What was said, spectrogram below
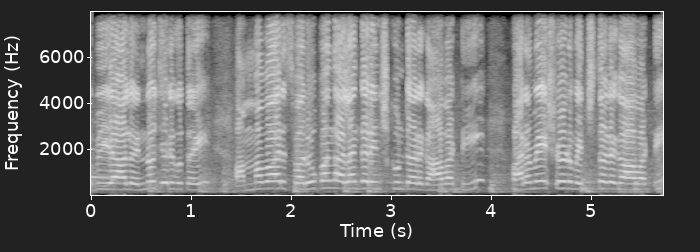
ఒడిబియ్యాలు ఎన్నో జరుగుతాయి. అమ్మవారి స్వరూపంగా అలంకరించుకుంటారు కాబట్టి పరమేశ్వరుడు మెచ్చుతాడు కాబట్టి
